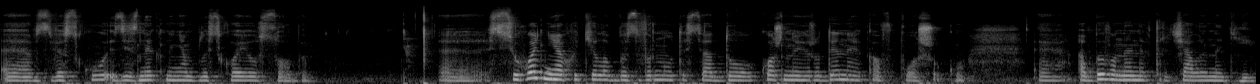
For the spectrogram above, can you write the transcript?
е, в зв'язку зі зникненням близької особи. Е, Сьогодні я хотіла би звернутися до кожної родини, яка в пошуку, е, аби вони не втрачали надію.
